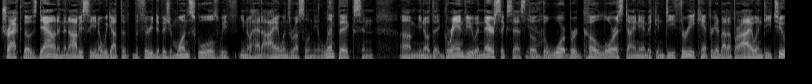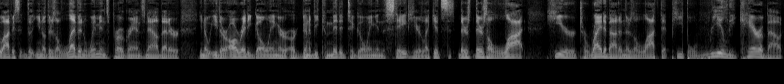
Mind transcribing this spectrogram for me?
track those down. And then obviously, you know, we got the, the three Division One schools. We've you know had Iowans wrestle in the Olympics, and um, you know the Grandview and their success. The the Wartburg Coe Loras dynamic in D three. Can't forget about Upper Iowa in D two. Obviously, the, you know there's 11 women's programs now that are you know either already going or, or going to be committed to going in the state here. Like it's there's there's a lot here to write about, and there's a lot that people really care about.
